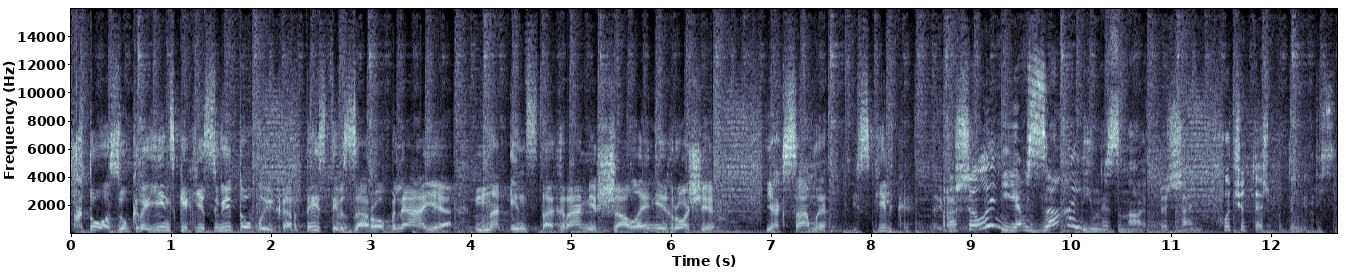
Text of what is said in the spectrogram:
хто з українських і світових артистів заробляє на інстаграмі шалені гроші. Як саме і скільки? Про шалені я взагалі не знаю, Гришань. Хочу теж подивитися.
